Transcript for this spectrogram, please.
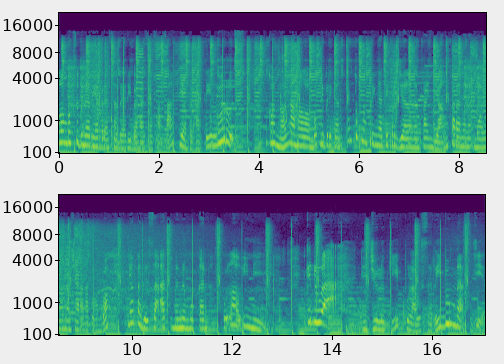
Lombok sebenarnya berasal dari bahasa Sasak yang berarti lurus. Konon nama Lombok diberikan untuk memperingati perjalanan panjang para nenek moyang masyarakat Lombok yang pada saat menemukan pulau ini. Kedua, dijuluki Pulau Seribu Masjid.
